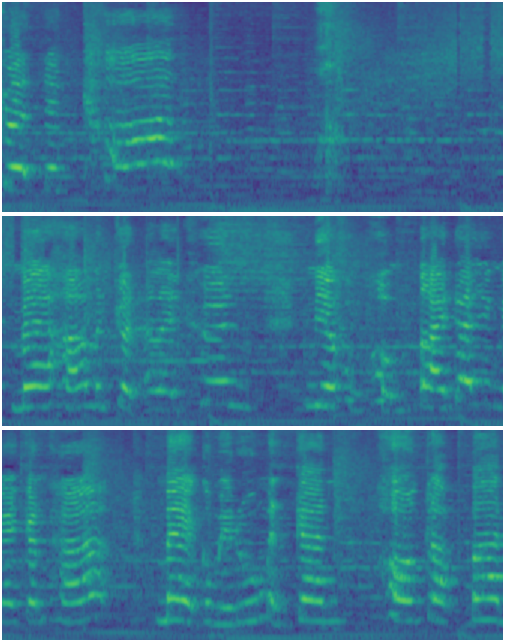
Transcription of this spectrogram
เกิดเด็ดขาดแม่ฮะมันเกิดอะไรขึ้น เมียของผมตายได้ยังไงกันฮะ แม่ก็ไม่รู้เหมือนกัน พอกลับบ้าน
